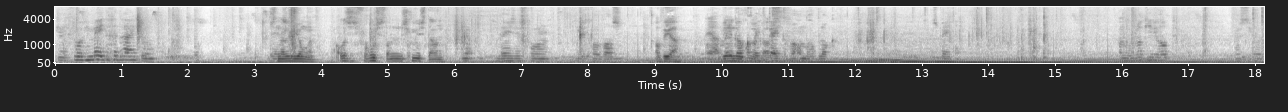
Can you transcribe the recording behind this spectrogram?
Ik heb vorige meter gedraaid toen. Snelle jongen. Alles is verroest van in de schuur staan. Ja, deze is gewoon, die is gewoon vast. Of ja. Ja, Weer weer een ook een beetje kijken voor andere blokken. Dat is beter. Andere blokje hierop. Dan is die goed.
